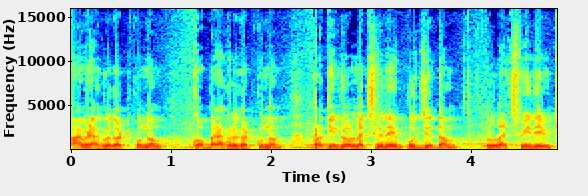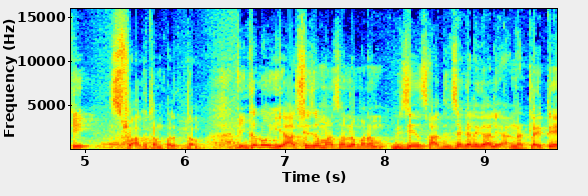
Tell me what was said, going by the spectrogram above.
మామిడాకులు కట్టుకుందాం కొబ్బరాకులు కట్టుకుందాం ప్రతి ఇంట్లో లక్ష్మీదేవి పూజ చేద్దాం లక్ష్మీదేవికి స్వాగతం పలుకుతాం. ఇంకనూ ఈ ఆశ్వీజ మాసంలో మనం విజయం సాధించగలగాలి అన్నట్లయితే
